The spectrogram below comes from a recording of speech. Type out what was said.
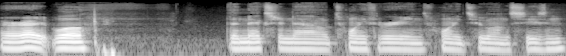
All right, well the Knicks are now 23 and 22 on the season.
